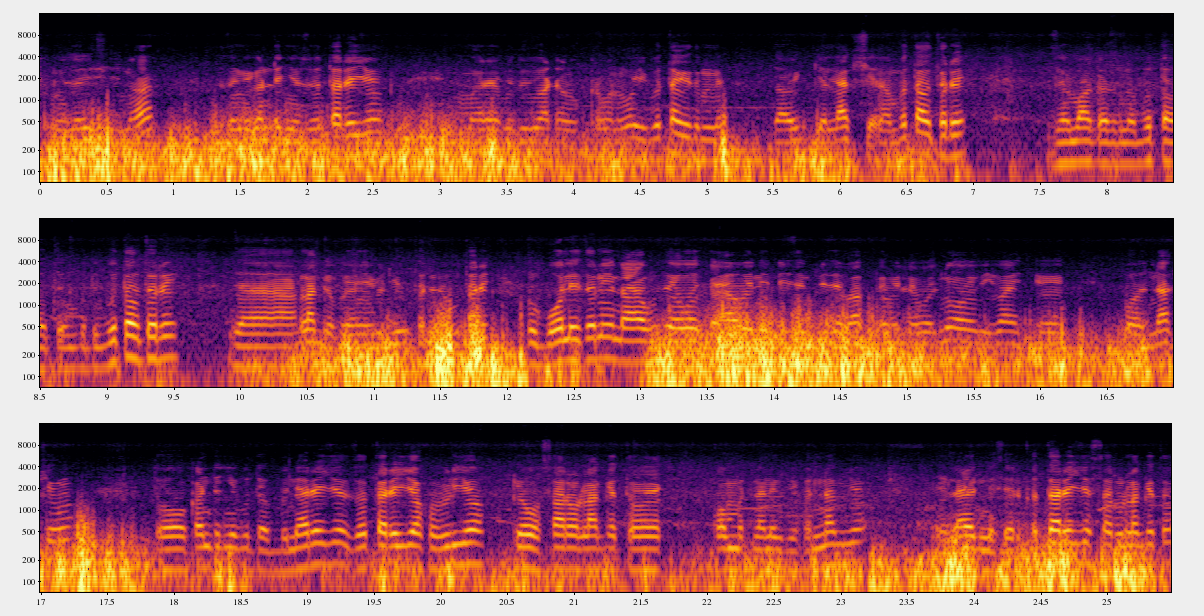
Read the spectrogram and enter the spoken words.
તમે જઈશ ના તમે કન્ટિન્યુ જોતા રહીજો. મારે બધું આડાળું કરવાનું હોય એ બતાવી તમને. કે લાગશે ને બતાવતો રહે. જેમ આગળ તમને બતાવતો એમ બધું બતાવતો રહે. લાગે ભાઈ અહીં વીડિયો ઉતારીને ઉતારી. હું બોલી તો નહીં, ના, હું અવાજ કાંઈ આવે નહીં ડિઝાઇન બીજા વાગતા હોય એટલે અવાજ ન આવે વાંચ અવાજ નાખ્યો હું. તો કન્ટિન્યુ બધા બના રહીજો, જોતા રહીજો આખો વીડિયો કેવો સારો લાગે તો એક કોમેન્ટ નાની કરી નાખજો. એ લાઈકને શેર કરતા રહીજો, સારું લાગે તો.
